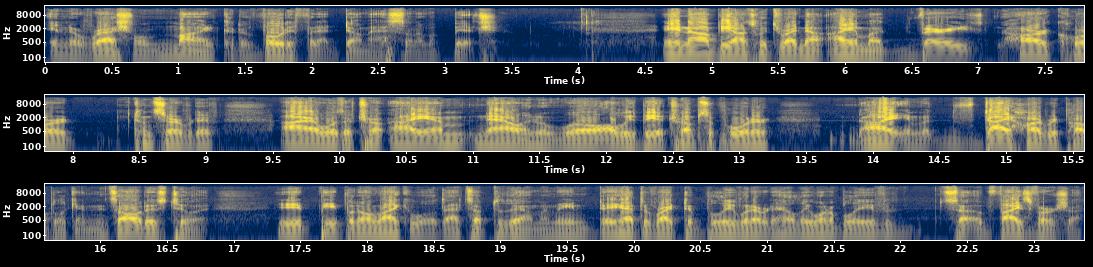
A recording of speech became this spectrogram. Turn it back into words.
in their rational mind could have voted for that dumbass son of a bitch. And I'll be honest with you right now, I am a very hardcore conservative. I was a Trump. I am now and will always be a Trump supporter. I am a die-hard Republican. It's all it is to it. People don't like it, well, that's up to them. I mean, they have the right to believe whatever the hell they want to believe, so vice versa.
